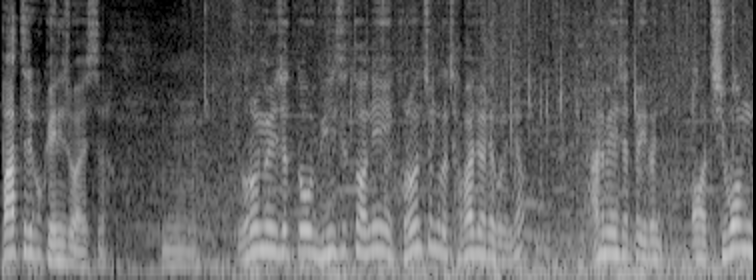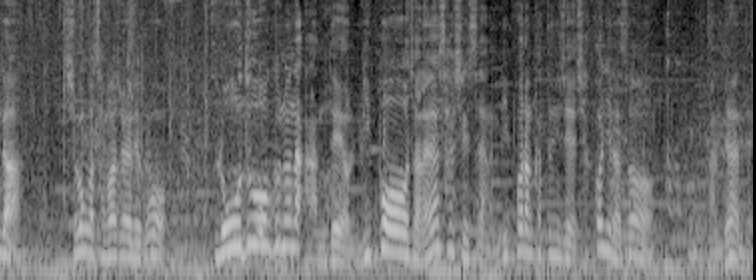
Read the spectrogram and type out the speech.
빠뜨리고 괜히 좋아했어. 음 요러면 이제 또 윈스턴이 그런 친구를 잡아줘야 되거든요 아니면 이제 또 이런 어 지원가 지원가 잡아줘야 되고 로드호그는 안 돼요. 리퍼잖아요, 사실상. 리퍼랑 같은 이제 shotgun이라서 안 돼, 안 돼.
